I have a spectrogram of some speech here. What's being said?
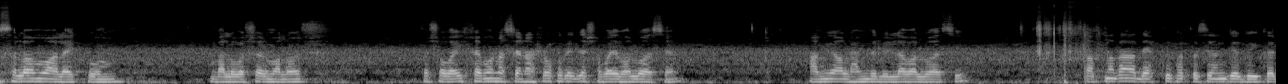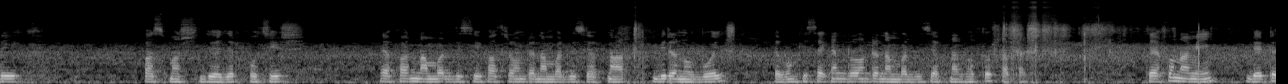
আসসালামু আলাইকুম, ভালোবাসার মানুষ। তো সবাই কেমন আছেন? আশা করি যে সবাই ভালো আছেন। আমিও আলহামদুলিল্লাহ ভালো আছি। আপনারা দেখতে পারতেছেন যে দুই তারিখ, পাঁচ মাস দুই হাজার পঁচিশ। এফআর নাম্বার দিছি ফার্স্ট রাউন্ডে নাম্বার দিছি আপনার বিরানব্বই এবং কি সেকেন্ড রাউন্ডে নাম্বার দিছি আপনার কত সাতাশ। তো এখন আমি ডেটটা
